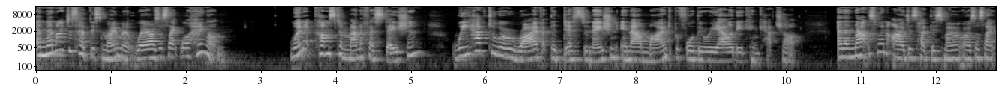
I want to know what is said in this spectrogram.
And then I just had this moment where I was just like, well, hang on. When it comes to manifestation, we have to arrive at the destination in our mind before the reality can catch up. And then that's when I just had this moment where I was just like,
